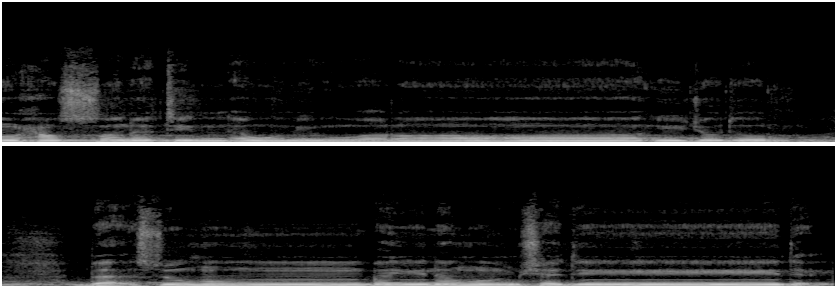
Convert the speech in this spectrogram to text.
محصنة أو من وراء جدر. بأسهم بينهم شديد.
